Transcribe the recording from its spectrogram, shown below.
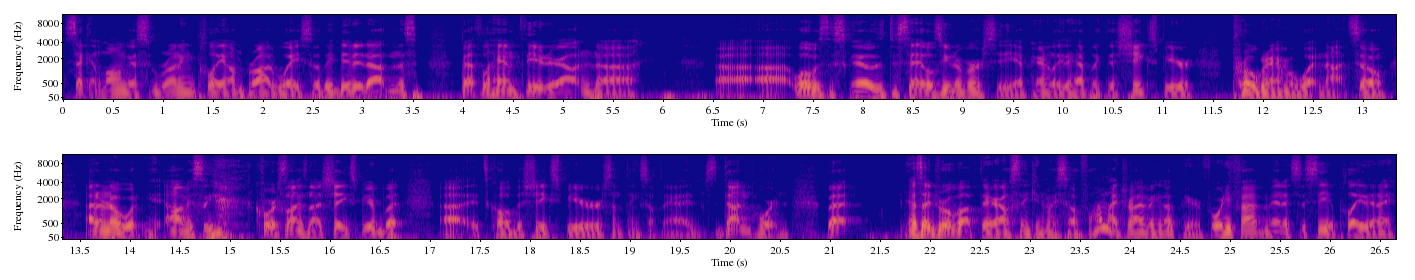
second longest running play on Broadway. So they did it out in this Bethlehem Theater out in uh, uh, uh, what was this? It was DeSales University. Apparently, they have like this Shakespeare program or whatnot. So I don't know what. Obviously, Chorus Line's not Shakespeare, but uh, it's called the Shakespeare or something, something. It's not important. But as I drove up there, I was thinking to myself, why am I driving up here 45 minutes to see a play that I,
